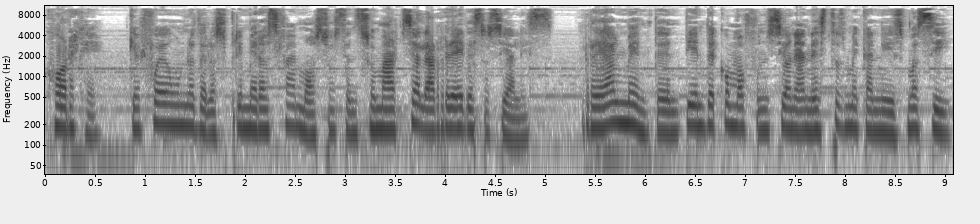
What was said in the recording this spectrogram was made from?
Jorge, que fue uno de los primeros famosos en sumarse a las redes sociales, realmente entiende cómo funcionan estos mecanismos y,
